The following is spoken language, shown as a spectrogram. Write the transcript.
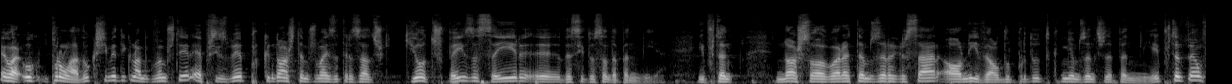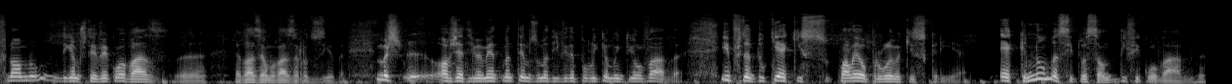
Agora, o, por um lado, o crescimento económico que vamos ter é preciso ver porque nós estamos mais atrasados que outros países a sair uh, da situação da pandemia. E, portanto, nós só agora estamos a regressar ao nível do produto que tínhamos antes da pandemia. E, portanto, é um fenómeno, digamos, que tem a ver com a base. Uh, a base é uma base reduzida. Mas, uh, objetivamente, mantemos uma dívida pública muito elevada. E, portanto, o que é que isso, qual é o problema que isso cria? É que numa situação de dificuldade,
